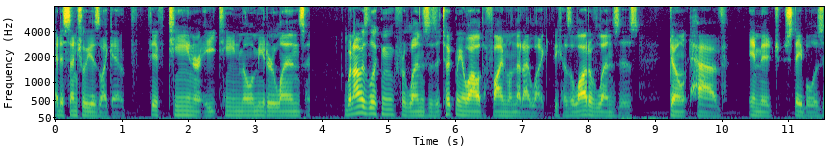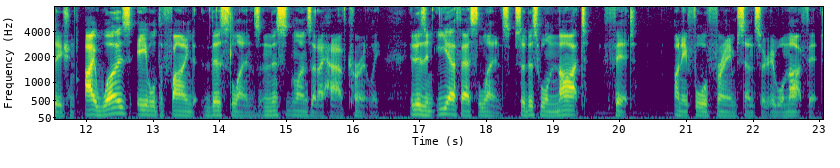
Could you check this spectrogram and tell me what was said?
it essentially is like a 15 or 18 millimeter lens. When I was looking for lenses, it took me a while to find one that I liked because a lot of lenses don't have image stabilization. I was able to find this lens, and this lens that I have currently. It is an EFS lens, so this will not fit on a full frame sensor. It will not fit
